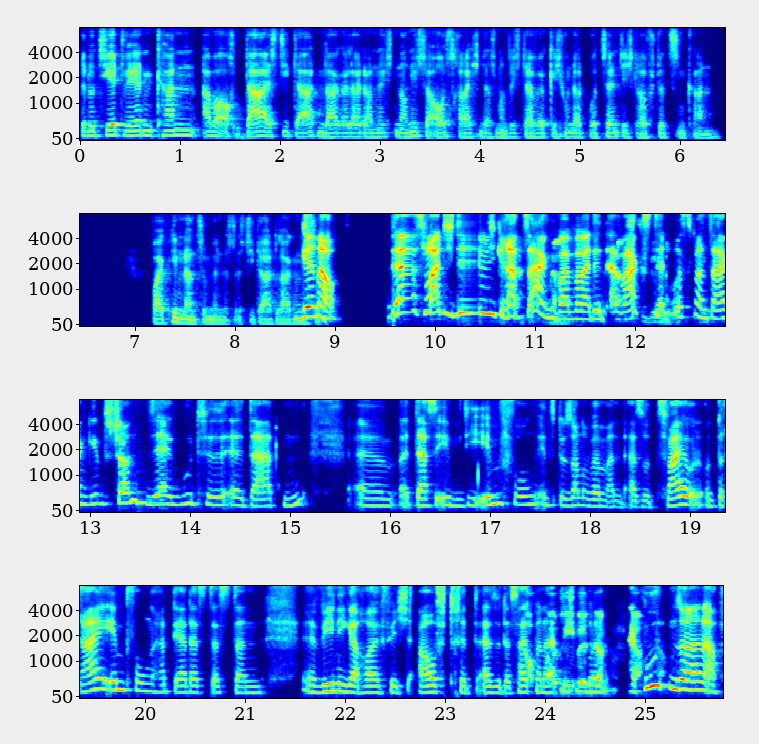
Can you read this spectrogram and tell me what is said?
reduziert werden kann, aber auch da ist die Datenlage leider nicht, noch nicht so ausreichend, dass man sich da wirklich hundertprozentig drauf stützen kann. Bei Kindern zumindest ist die Datenlage nicht Genau. So das wollte ich nämlich gerade sagen, ja, weil bei den Erwachsenen, muss man sagen, gibt es schon sehr gute äh, Daten, äh, dass eben die Impfung, insbesondere wenn man also zwei und drei Impfungen hat, ja, dass das dann äh, weniger häufig auftritt. Also das heißt, auch man hat nicht nur ne? akuten, ja. sondern auch.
